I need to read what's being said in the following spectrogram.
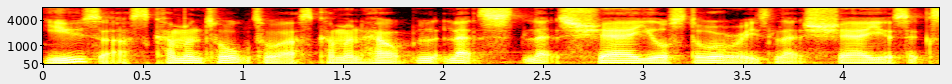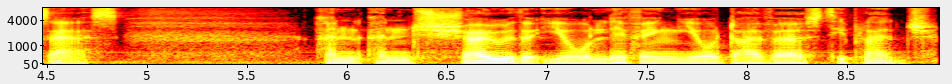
use us. Come and talk to us. Come and help. Let's let's share your stories. Let's share your success and and show that you're living your diversity pledge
